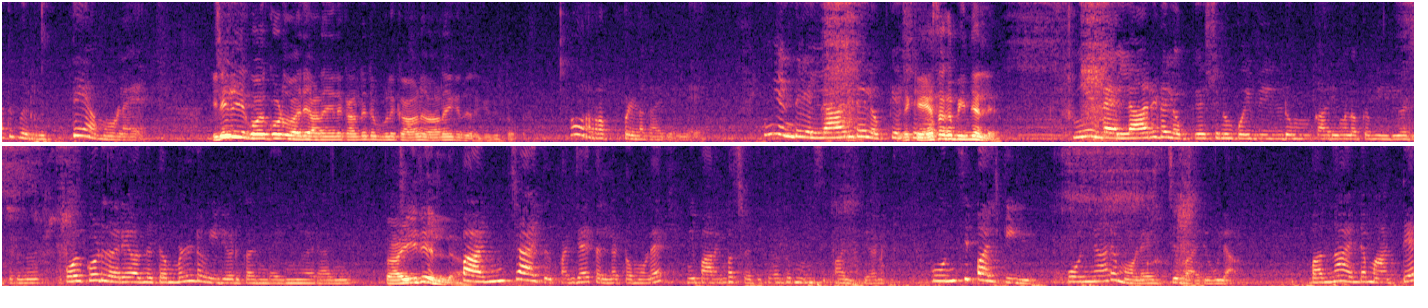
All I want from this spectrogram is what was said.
അത് വെറുതെയാ മോളെ. ഇനി നീ കോഴിക്കോട് വരികയാണെങ്കിൽ കണ്ടിട്ട് പുള്ളി കാണുകയാണെങ്കിൽ നിനക്ക് കിട്ടും. ഉറപ്പുള്ള കാര്യല്ലേ? നീ എന്താ എല്ലാവരുടെ ലൊക്കേഷൻ പിന്നല്ലേ? നീ എന്താ എല്ലാവരുടെ ലൊക്കേഷനും പോയി വീടും കാര്യങ്ങളൊക്കെ വീഡിയോ എടുത്തിരുന്നു. കോഴിക്കോട് വരെ വന്നിട്ട് നമ്മളുടെ വീഡിയോ എടുക്കാൻ എന്താ ഇനി വരാഞ്ഞ്? പഞ്ചായത്ത് പഞ്ചായത്ത് അല്ല കേട്ടോ മോളെ. നീ പറയുമ്പോൾ ശ്രദ്ധിക്കണം അത് മുനിസിപ്പാലിറ്റിയാണ്. മുനിസിപ്പാലിറ്റിയിൽ പൊന്നാര മോളെ എച്ച് വരൂല. വന്നാൽ എന്റെ മറ്റേ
